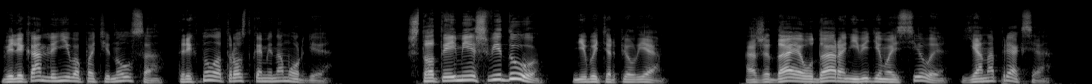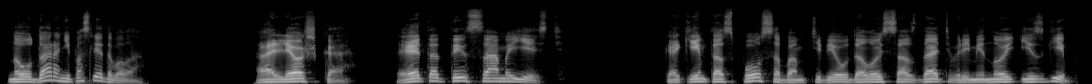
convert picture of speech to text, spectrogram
Великан лениво потянулся, тряхнул отростками на морде. «Что ты имеешь в виду?» – не вытерпел я. Ожидая удара невидимой силы, я напрягся, но удара не последовало. «Алешка, это ты сам и есть. Каким-то способом тебе удалось создать временной изгиб,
